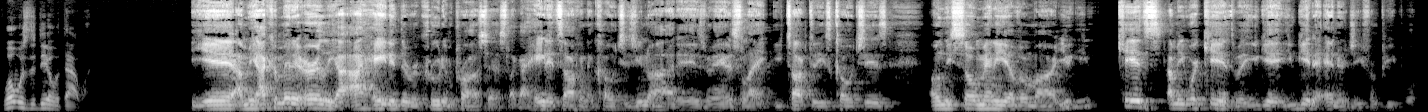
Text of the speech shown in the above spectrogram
What was the deal with that one? Yeah, I mean, I committed early. I, I hated the recruiting process. Like, I hated talking to coaches. You know how it is, man. It's like you talk to these coaches. Only so many of them are you. You kids. I mean, we're kids, but you get you get an energy from people.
